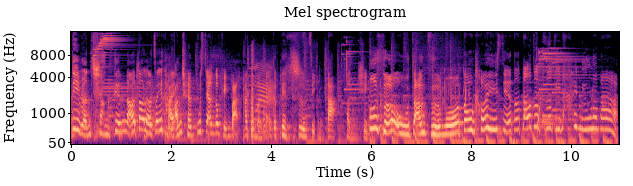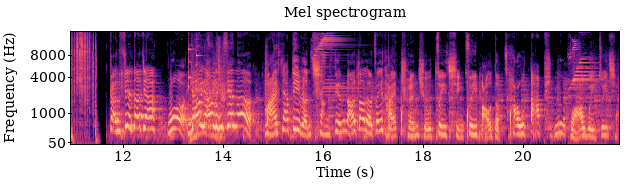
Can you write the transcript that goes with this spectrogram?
地人抢先拿到了这一台，完全不像个平板，它根本像一个电视机，很大很轻，二十五张纸我都可以写得到，这纸笔太牛了吧！感谢大家，我遥遥领先了。马来西亚地人抢先拿到了这一台全球最轻最薄的超大屏幕华为最强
